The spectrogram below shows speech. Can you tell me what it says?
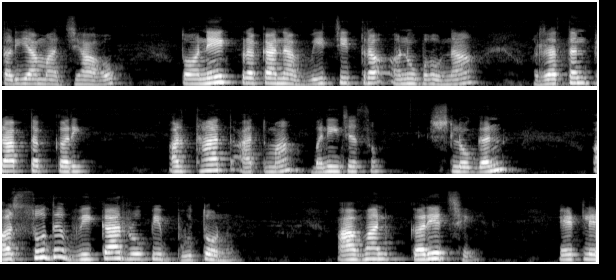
તળિયામાં જાઓ તો અનેક પ્રકારના વિચિત્ર અનુભવના રતન પ્રાપ્ત કરી, અર્થાત આત્મા બની જશો. સ્લોગન, અશુદ્ધ વિકારરૂપી ભૂતોનું આહ્વાન કરે છે એટલે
